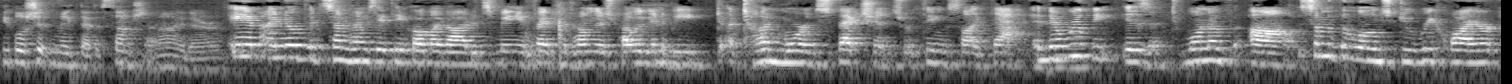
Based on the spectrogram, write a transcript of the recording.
people shouldn't make that assumption either. And I know that sometimes they think, oh my God, it's a manufactured home. There's probably going to be a ton more inspections or things like that, and there really isn't. One of uh, some of the loans do require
